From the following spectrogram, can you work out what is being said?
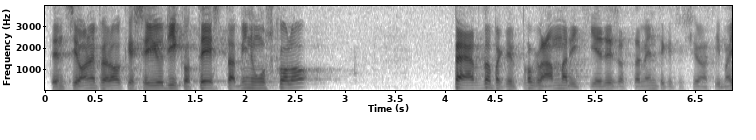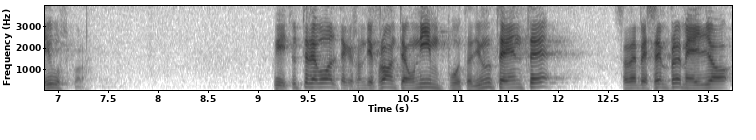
Attenzione però che se io dico testa minuscolo, perdo perché il programma richiede esattamente che ci sia una T maiuscola. Quindi tutte le volte che sono di fronte a un input di un utente, sarebbe sempre meglio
